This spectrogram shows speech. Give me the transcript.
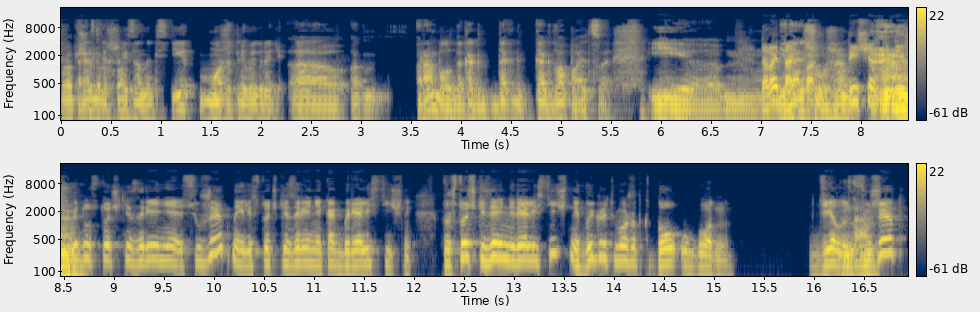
Рестлер из NXT может ли выиграть э, Рамбл, да как, да как два пальца. И, Давай и так, дальше Паш, уже... ты сейчас имеешь в виду с точки зрения сюжетной или с точки зрения как бы реалистичной? Потому что с точки зрения реалистичной выиграть может кто угодно. Делают да. сюжет,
